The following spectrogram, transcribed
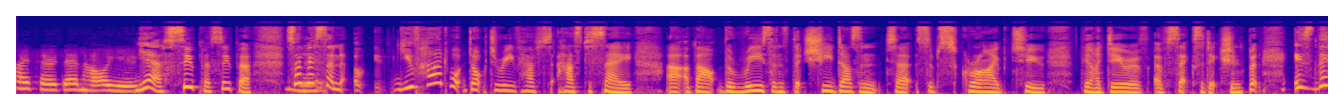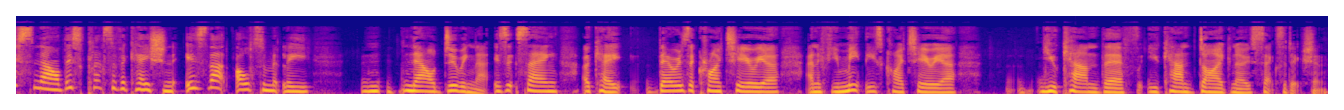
Hi, Sara-Jayne. How are you? Yeah, super, super. So yeah. listen, uh, you've heard what Dr. Eve has, has to say uh, about the reasons that she doesn't uh, subscribe to the idea of, of sex addiction. But is this now, this classification, is that ultimately n- now doing that? Is it saying, okay, there is a criteria and if you meet these criteria, you can therefore, you can diagnose sex addiction?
